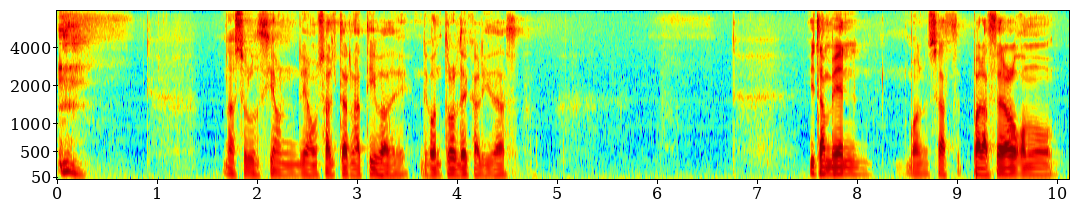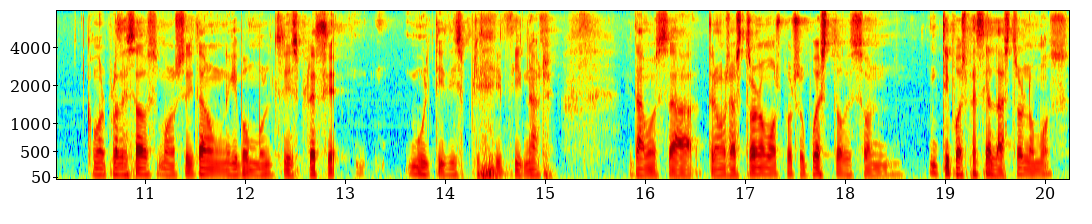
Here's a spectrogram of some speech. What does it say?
una solución, digamos, alternativa de, de control de calidad. Y también, bueno, se hace- para hacer algo como, como el procesado, bueno, necesita un equipo multidisciplinar. Necesitamos a- tenemos astrónomos, por supuesto, que son un tipo especial de astrónomos,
